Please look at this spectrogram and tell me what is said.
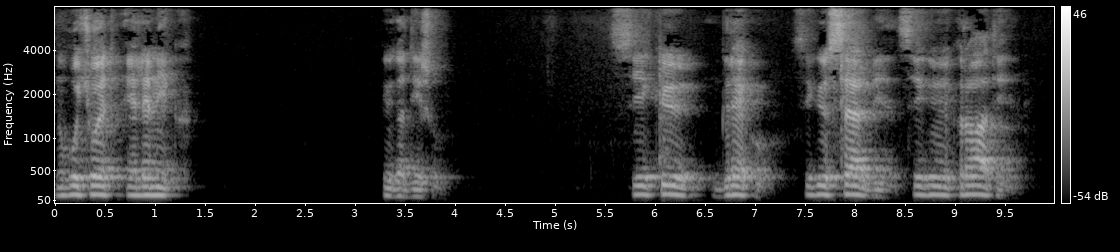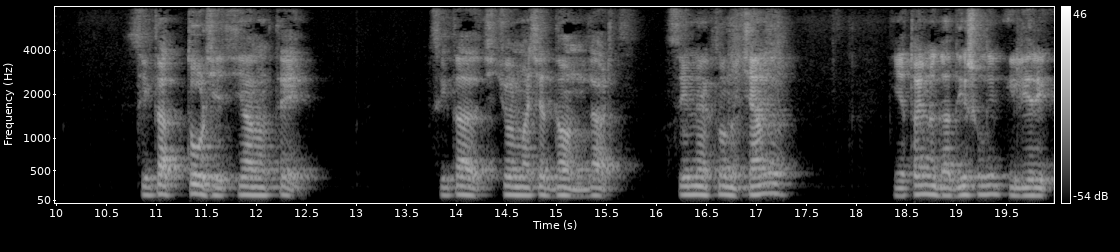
Nuk u quajt Elenik. Ky gadishull. Si ky Greku, si ky Serbi, si ky Kroati, si këta turqit që janë në këte, si këta që quhen Maqedon lart, si ne këtu në qendër, jetojnë në gadishullin Ilirik.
